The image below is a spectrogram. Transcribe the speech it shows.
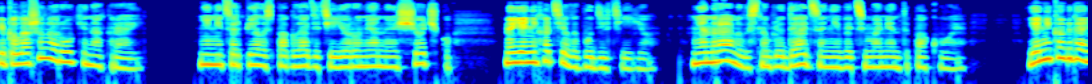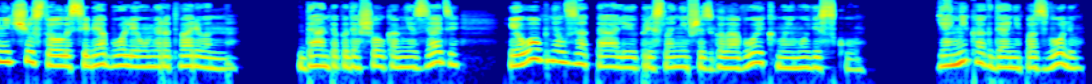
и положила руки на край. Мне не терпелось погладить ее румяную щечку, но я не хотела будить ее. Мне нравилось наблюдать за ней в эти моменты покоя. Я никогда не чувствовала себя более умиротворенно. Данте подошел ко мне сзади и обнял за талию, прислонившись головой к моему виску. «Я никогда не позволю,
